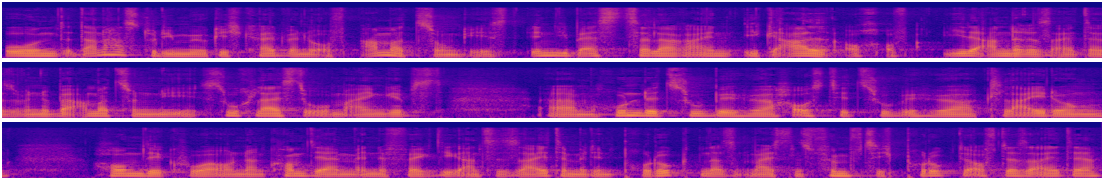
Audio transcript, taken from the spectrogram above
und dann hast du die Möglichkeit, wenn du auf Amazon gehst, in die Bestseller rein, egal, auch auf jede andere Seite. Also wenn du bei Amazon die Suchleiste oben eingibst, ähm, Hundezubehör, Haustierzubehör, Kleidung, Home Decor und dann kommt ja im Endeffekt die ganze Seite mit den Produkten. Da sind meistens 50 Produkte auf der Seite.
